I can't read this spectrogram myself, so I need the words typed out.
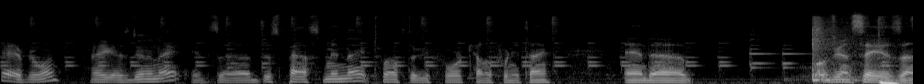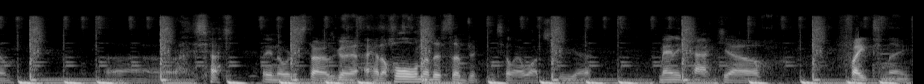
Hey everyone, how you guys doing tonight? It's uh, just past midnight, 12:34 California time, and uh, what I was gonna say is, um, uh, I didn't know where to start. I was gonna, I had a whole other subject until I watched the uh, Manny Pacquiao fight tonight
